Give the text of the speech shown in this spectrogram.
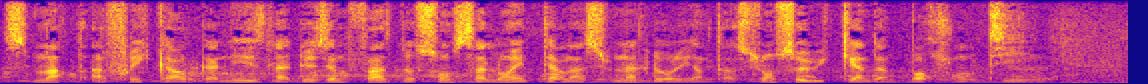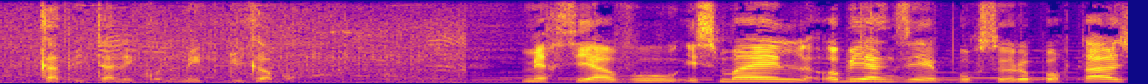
Smart Africa organise la deuxième phase de son salon international d'orientation ce week-end à Port-Gentil, capitale économique du Gabon. Merci à vous, Ismaël Obiangze, pour ce reportage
